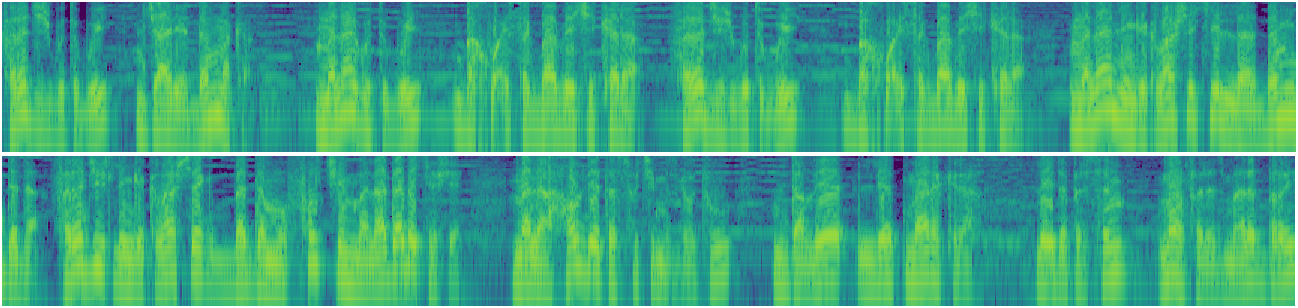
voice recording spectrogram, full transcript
فەرەجیش گوتبووی جارێ دەنگ مەکە مەلا گوتبووی بەخوای سەگبابێکی کەرە فەرەجیش گوتبووی بەخوای سەگبابێکی کەرە مەلا لنگە کلاشێکی لە دەمی دەدا فەرەجیش لنگە کلاشێک بە دەم و فڵچی مەلادا دەکێشێ مەلا هەڵدێتە سوچی مزگەوت و دەڵێ لێت مارە کرا لی دەپرسن مام فەرەجمارەت بڕی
